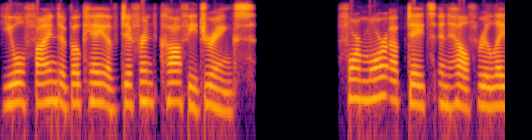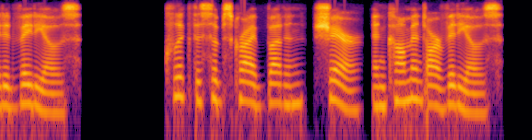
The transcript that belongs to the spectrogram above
you'll find a bouquet of different coffee drinks. For more updates and health related videos, click the subscribe button, share and comment our videos.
